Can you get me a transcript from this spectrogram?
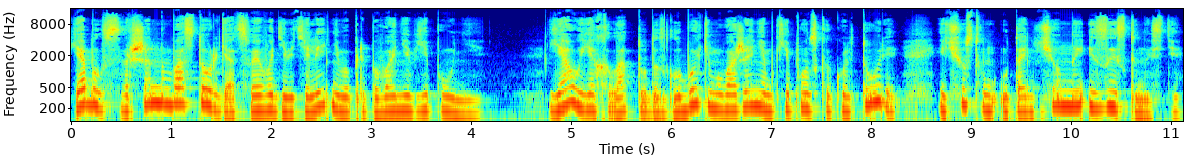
Я был в совершенном восторге от своего девятилетнего пребывания в Японии. Я уехал оттуда с глубоким уважением к японской культуре и чувством утонченной изысканности,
